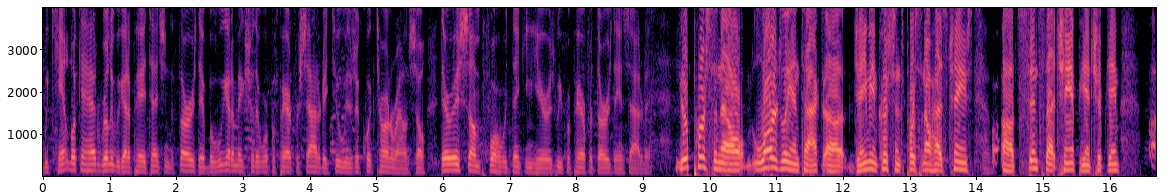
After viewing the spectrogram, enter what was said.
we can't look ahead really. We got to pay attention to Thursday, but we got to make sure that we're prepared for Saturday too. There's a quick turnaround, so there is some forward thinking here as we prepare for Thursday and Saturday. Your personnel largely intact. Uh, Jamion Christian's personnel has changed uh, since that championship game. Uh,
